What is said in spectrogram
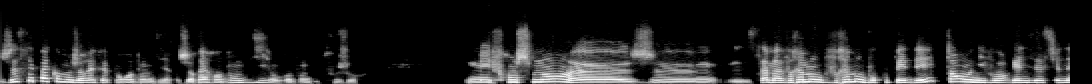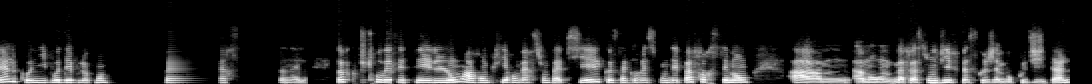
je sais pas comment j'aurais fait pour rebondir. J'aurais rebondi, on rebondit toujours. Mais franchement, je ça m'a vraiment, vraiment beaucoup aidé, tant au niveau organisationnel qu'au niveau développement personnel. Sauf que je trouvais que c'était long à remplir en version papier, que ça ne mmh. correspondait pas forcément à, mmh, ma façon de vivre parce que j'aime beaucoup le digital.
